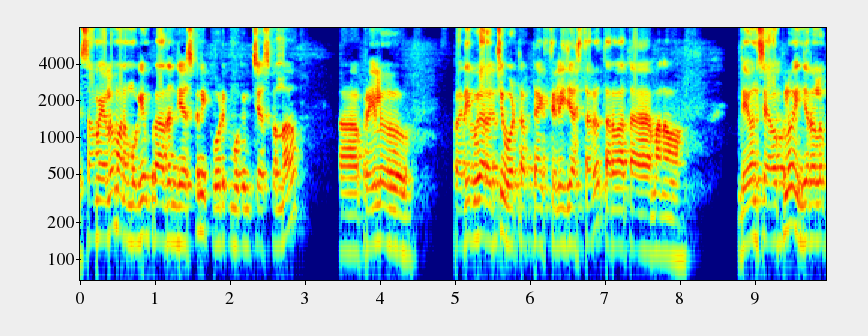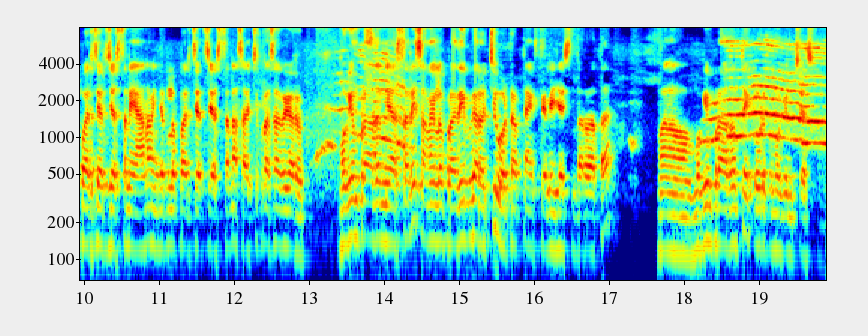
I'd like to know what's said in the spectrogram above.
ఈ సమయంలో మనం ముగింపు ప్రార్థన చేసుకుని కోడికి ముగింపు చేసుకుందాం. ప్రియులు ప్రదీప్ గారు వచ్చి ఓట్ ఆఫ్ థ్యాంక్స్ తెలియజేస్తారు. తర్వాత మనం దేవుని సేవకులు ఇంజనీర్లో పరిచయం చేస్తున్న యానం ఇంజనీర్లో పరిచయం చేస్తున్న సత్యప్రసాద్ గారు ముగింపు ప్రార్థన చేస్తారు. ఈ సమయంలో ప్రదీప్ గారు వచ్చి ఓట్ ఆఫ్ థ్యాంక్స్ తెలియజేసిన తర్వాత మనం ముగింపు ప్రార్థనతో కొడుకు ముగింపు చేసుకుంటాం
